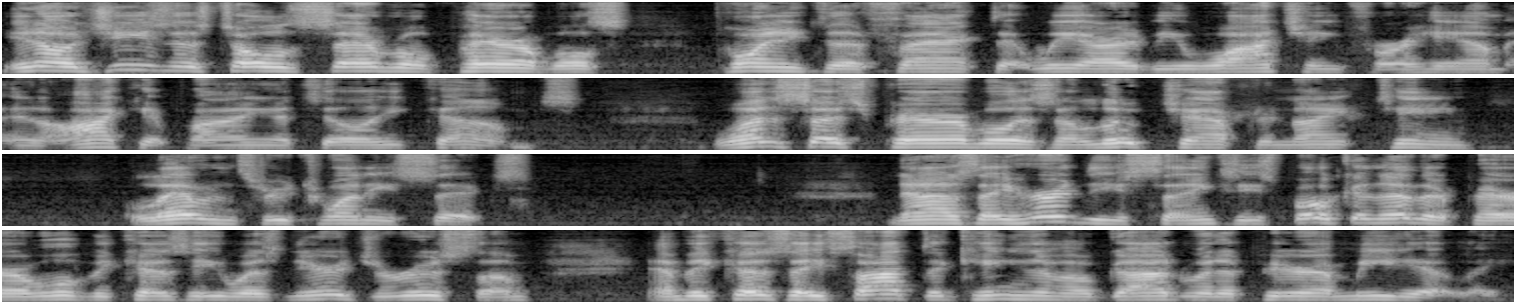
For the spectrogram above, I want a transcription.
You know, Jesus told several parables pointing to the fact that we are to be watching for him and occupying until he comes. One such parable is in Luke chapter 19, 11 through 26. Now, as they heard these things, he spoke another parable because he was near Jerusalem and because they thought the kingdom of God would appear immediately.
